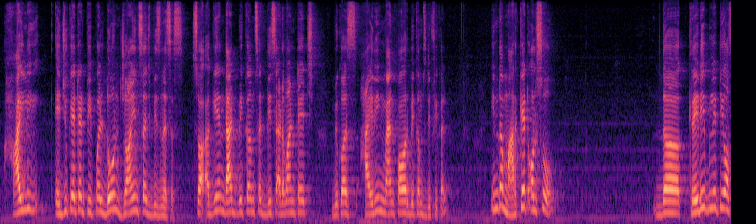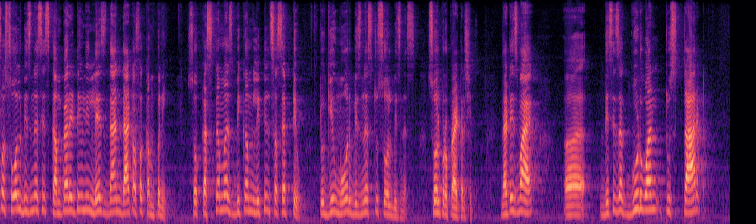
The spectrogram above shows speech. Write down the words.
highly educated people do not join such businesses. So, again that becomes a disadvantage because hiring manpower becomes difficult. In the market also the credibility of a sole business is comparatively less than that of a company. So, customers become little susceptible to give more business to sole business, sole proprietorship. That is why uh, this is a good one to start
